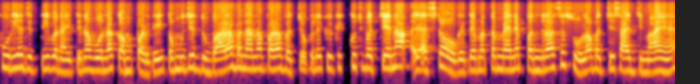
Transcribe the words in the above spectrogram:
पूरियाँ जितनी बनाई थी ना, वो ना कम पड़ गई। तो मुझे दोबारा बनाना पड़ा बच्चों के लिए, क्योंकि कुछ बच्चे ना एक्स्ट्रा हो गए थे। मतलब मैंने पंद्रह से सोलह बच्चे शायद जिमाए हैं।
